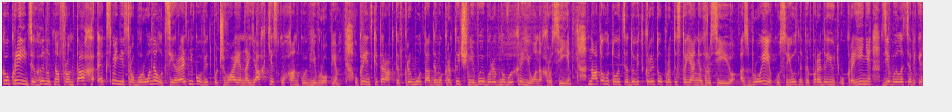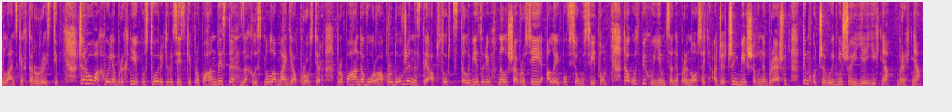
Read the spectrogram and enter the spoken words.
Поки українці гинуть на фронтах, екс-міністр оборони Олексій Резніков відпочиває на яхті з коханкою в Європі. Українські теракти в Криму та демократичні вибори в нових регіонах Росії. НАТО готується до відкритого протистояння з Росією. А зброя, яку союзники передають Україні, з'явилася в ірландських терористів. Чергова хвиля брехні, яку створюють російські пропагандисти, захлиснула медіапростір. Пропаганда ворога продовжує нести абсурд з телевізорів не лише в Росії, але й по всьому світу. Та успіху їм це не приносить, адже чим більше вони брешуть, тим очевиднішою є їхня брехня.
